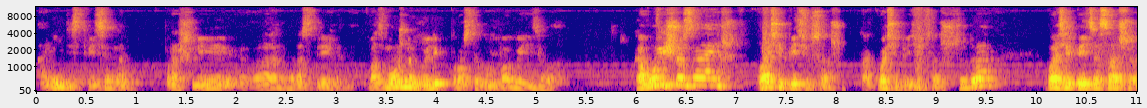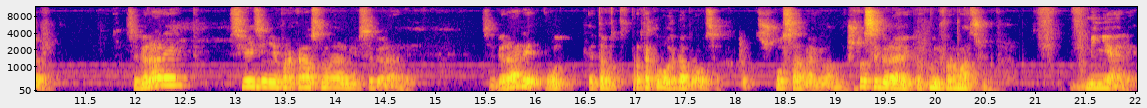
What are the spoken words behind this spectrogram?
они действительно прошли э, расстреляны. Возможно, были просто групповые дела. Кого еще знаешь? Васю, Петю, Сашу. Так, Васю, Петю, Сашу сюда. Вася, Петя, Саша собирали сведения про Красную Армию? Собирали. Собирали, вот это вот в протоколах допросов, вот что самое главное. Что собирали, какую информацию вменяли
